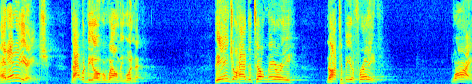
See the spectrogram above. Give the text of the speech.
At any age, that would be overwhelming, wouldn't it? The angel had to tell Mary not to be afraid. Why?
